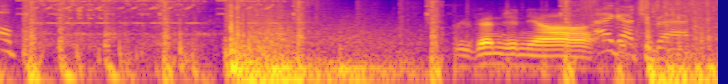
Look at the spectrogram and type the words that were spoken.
help. Revenge in your. I got your back.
